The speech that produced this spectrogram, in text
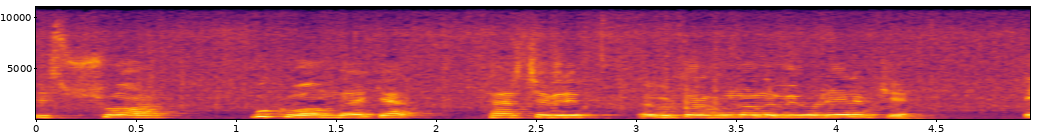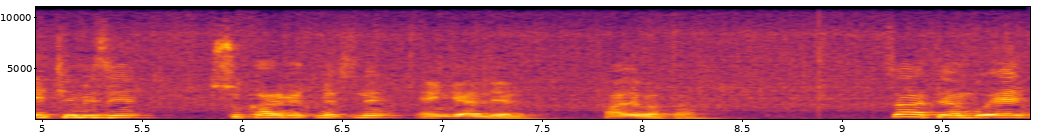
Biz şu an bu kıvamdayken ters çevirip öbür tarafından da mühürleyelim ki etimizin su kaybetmesini engelleyelim. Hadi bakalım. Zaten bu et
